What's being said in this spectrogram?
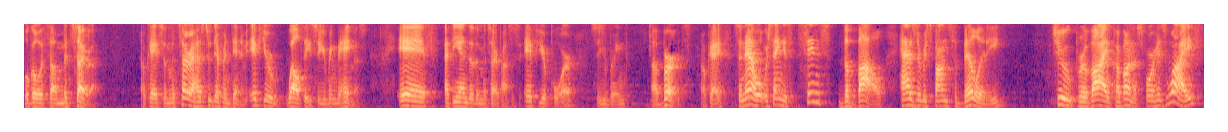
we'll go with mitzvah. Okay, so mitzvah has two different dinim. If you're wealthy, so you bring behemoths. If at the end of the mitzvah process, if you're poor, so you bring uh, birds. Okay, so now what we're saying is since the Baal has the responsibility to provide karbanos for his wife,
